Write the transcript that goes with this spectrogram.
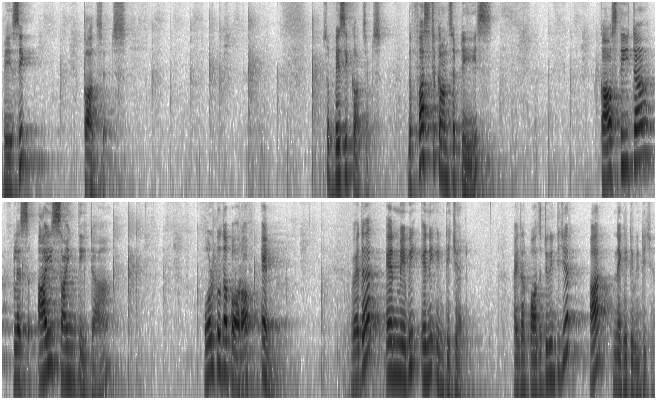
Basic concepts. So basic concepts. The first concept is cos theta plus i sin theta all to the power of n whether n may be any integer either positive integer or negative integer.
